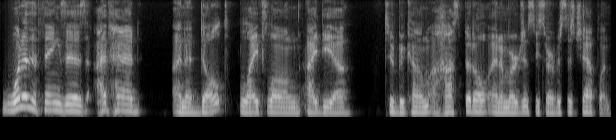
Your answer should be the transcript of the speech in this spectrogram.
one of the things is I've had an adult lifelong idea to become a hospital and emergency services chaplain.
